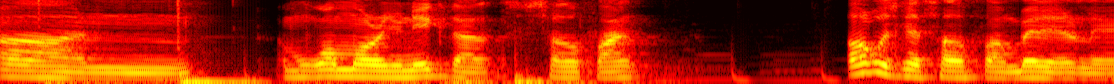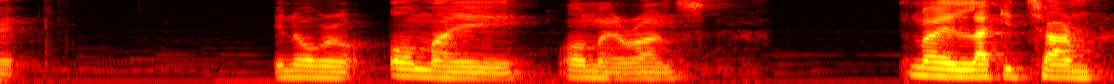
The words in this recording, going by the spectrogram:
And, and one more unique that Shadowfang. Always get Shadowfang very early in over all my all my runs. It's my lucky charm,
